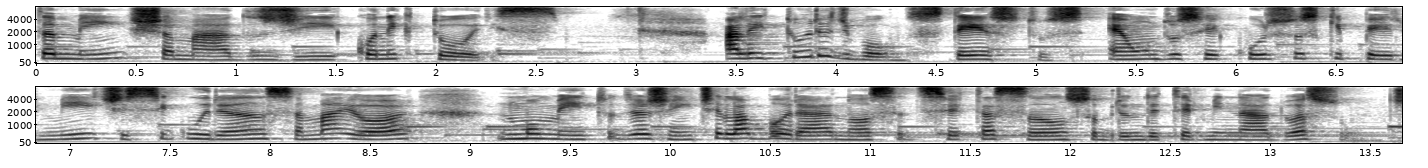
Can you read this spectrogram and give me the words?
também chamados de conectores. A leitura de bons textos é um dos recursos que permite segurança maior no momento de a gente elaborar a nossa dissertação sobre um determinado assunto.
